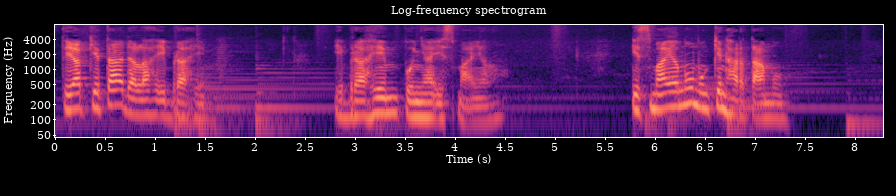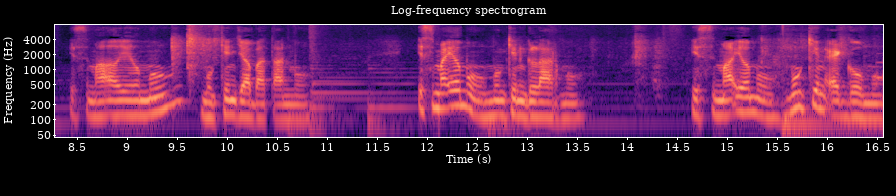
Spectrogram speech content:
Setiap kita adalah Ibrahim. Ibrahim punya Ismail. Ismailmu mungkin hartamu. Ismailmu mungkin jabatanmu. Ismailmu mungkin gelarmu. Ismailmu mungkin egomu.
